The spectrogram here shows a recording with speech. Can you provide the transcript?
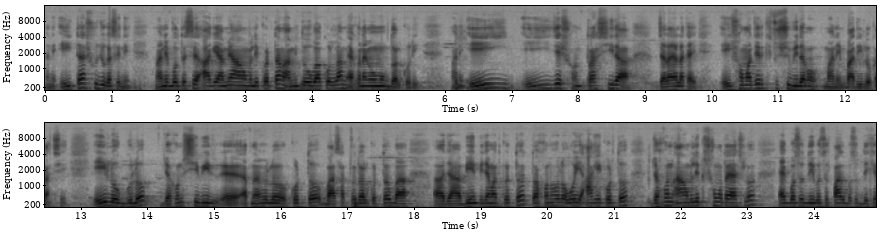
মানে এইটা সুযোগ আসেনি। মানে বলতেছে, আগে আমি আওয়ামী লীগ করতাম, আমি তৌবা করলাম, এখন আমি অমুক দল করি। মানে এই এই যে সন্ত্রাসীরা যারা এলাকায়, এই সমাজের কিছু সুবিধা মানে বাদী লোক আছে। এই লোকগুলো যখন শিবির আপনার হলো করতো বা ছাত্রদল করতো বা যা বিএনপি জামাত করতো, তখন হলো ওই আগে করতো। যখন আওয়ামী লীগ ক্ষমতায় আসলো, এক বছর, দুই বছর, পাঁচ বছর দেখে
